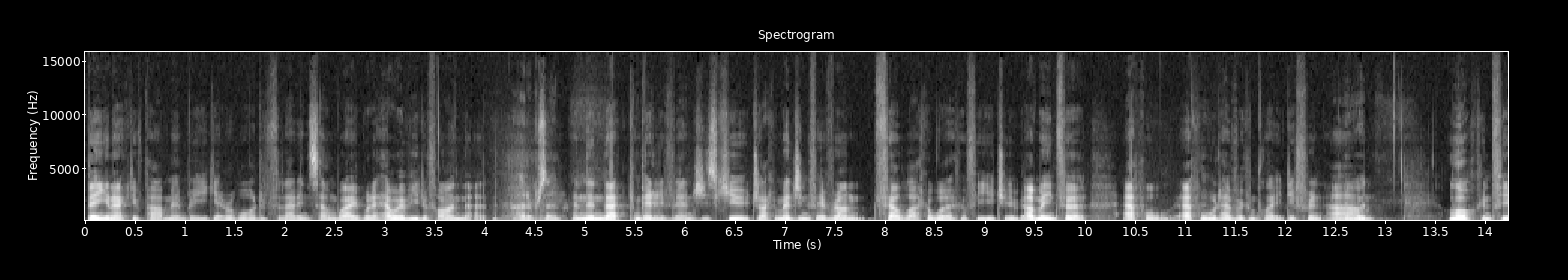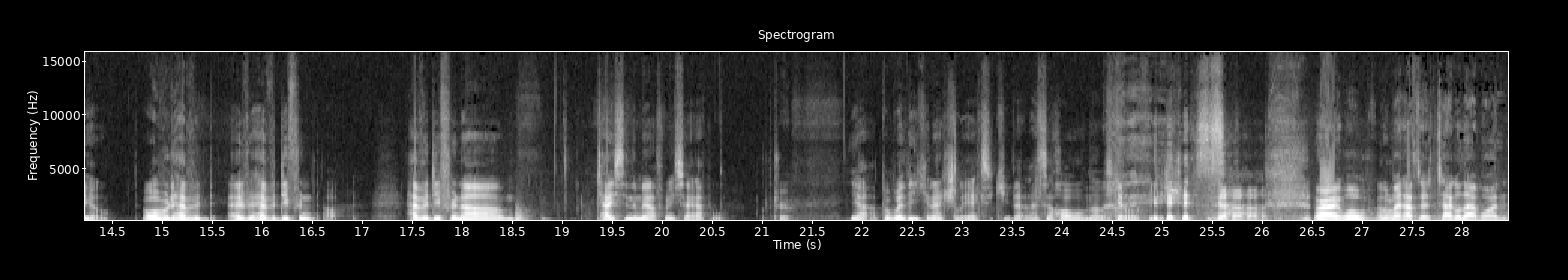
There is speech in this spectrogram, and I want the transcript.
being an active part member you get rewarded for that in some way whatever, however you define that. 100%. and then that competitive advantage is huge. Like imagine if everyone felt like a worker for youtube i mean for apple. Apple would have a completely different um, look and feel or would have a have a different have a different um, taste in the mouth when you say apple. True. Yeah but whether you can actually execute that that's a whole nother kettle of fish It is. yeah All right. Well, we All might have to tackle that one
